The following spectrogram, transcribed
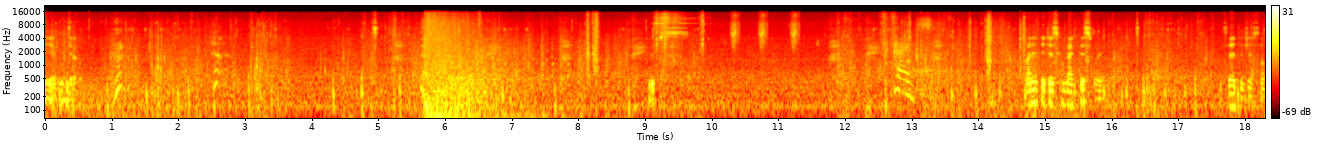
Yeah, window. Oops. Thanks. Why didn't they just come back this way? Instead they just all.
